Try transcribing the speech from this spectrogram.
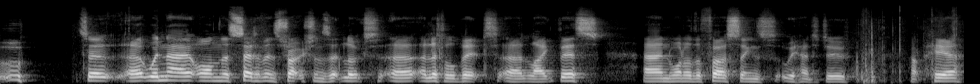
Ooh. So uh, we're now on the set of instructions that looks uh, a little bit uh, like this. And one of the first things we had to do up here,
